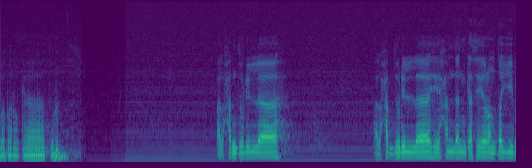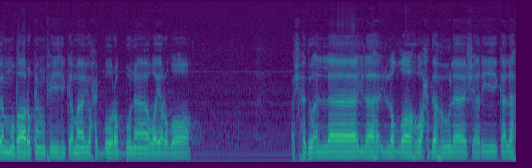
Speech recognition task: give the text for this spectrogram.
وبركاته. الحمد لله الحمد لله حمدا كثيرا طيبا مباركا فيه كما يحب ربنا ويرضى. أشهد أن لا إله إلا الله وحده لا شريك له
